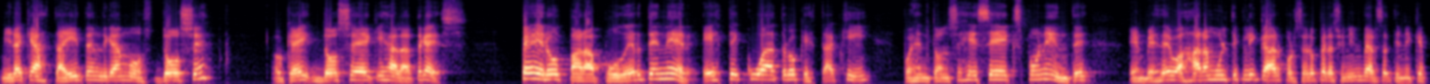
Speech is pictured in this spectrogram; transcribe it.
mira que hasta ahí tendríamos 12, ¿ok? 12x a la 3. Pero para poder tener este 4 que está aquí, pues entonces ese exponente en vez de bajar a multiplicar por ser operación inversa, tiene que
